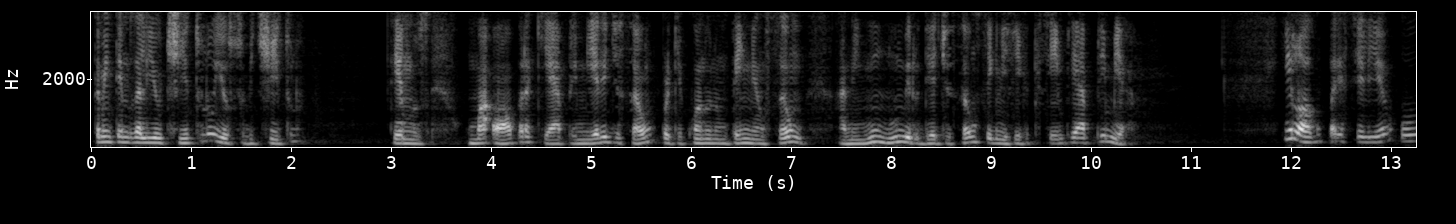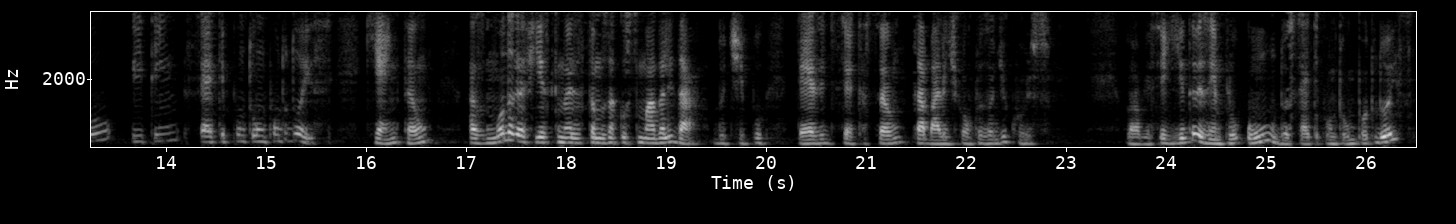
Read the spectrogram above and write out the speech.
Também temos ali o título e o subtítulo. Temos uma obra, que é a primeira edição, porque quando não tem menção a nenhum número de edição, significa que sempre é a primeira e logo apareceria o item 7.1.2, que é então as monografias que nós estamos acostumados a lidar, do tipo tese, dissertação, trabalho de conclusão de curso. Logo em seguida, o exemplo 1 do 7.1.2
